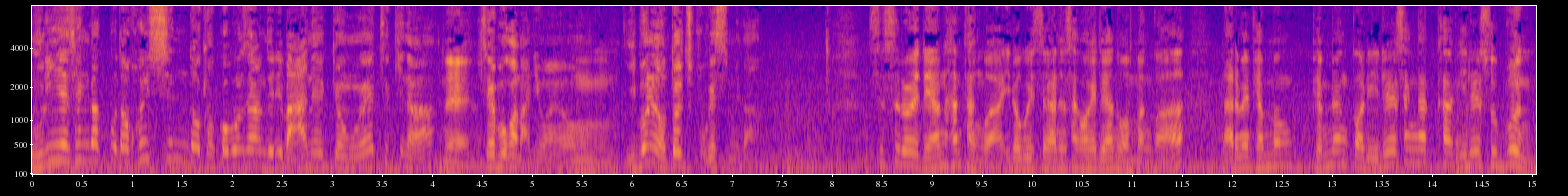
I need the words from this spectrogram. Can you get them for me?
우리의 생각보다 훨씬 더 겪어본 사람들이 많을 경우에 특히나 네. 제보가 많이 와요. 음. 이번엔 어떨지 보겠습니다. 스스로에 대한 한탄과 이러고 있어야 하는 상황에 대한 원망과 나름의 변명, 변명거리를 생각하기를 수분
